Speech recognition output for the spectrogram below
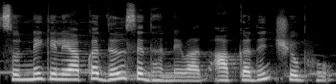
सुनने के लिए आपका दिल से धन्यवाद। आपका दिन शुभ हो।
